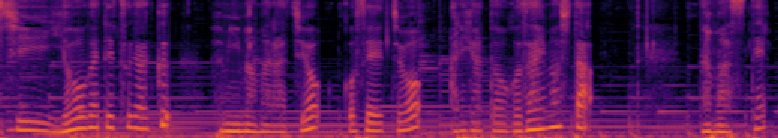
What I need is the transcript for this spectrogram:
しい洋画哲学ふみママラジオご清聴ありがとうございました。ナマステ。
